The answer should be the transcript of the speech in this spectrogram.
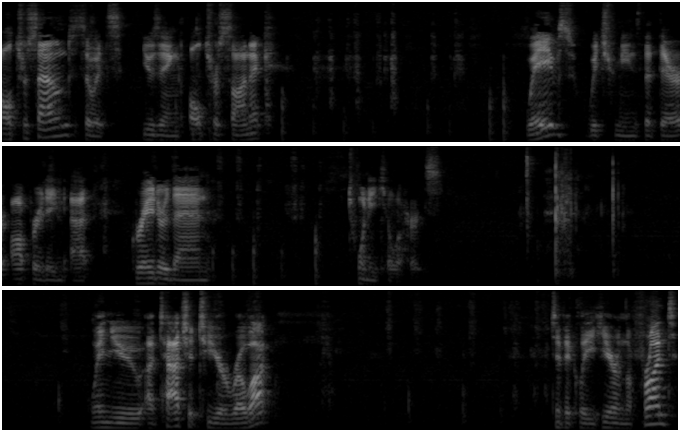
ultrasound, so it's using ultrasonic waves, which means that they're operating at greater than 20 kilohertz. When you attach it to your robot, typically here in the front,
